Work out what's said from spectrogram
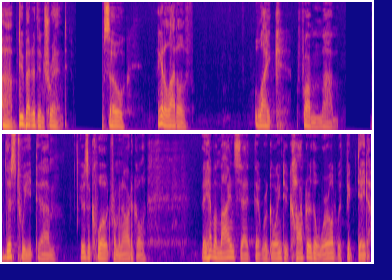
uh, do better than trend. So I got a lot of like from um, this tweet. Um, it was a quote from an article. They have a mindset that we're going to conquer the world with big data.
